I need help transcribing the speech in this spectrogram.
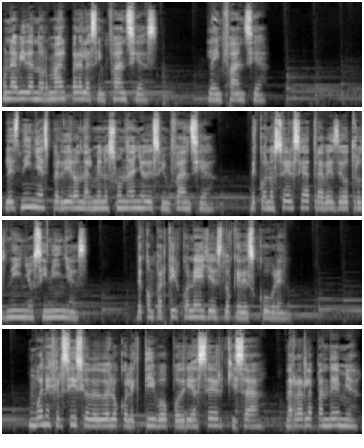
una vida normal para las infancias, la infancia. Las niñas perdieron al menos un año de su infancia, de conocerse a través de otros niños y niñas, de compartir con ellas lo que descubren. Un buen ejercicio de duelo colectivo podría ser, quizá, narrar la pandemia,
